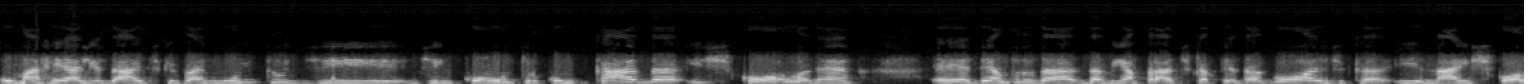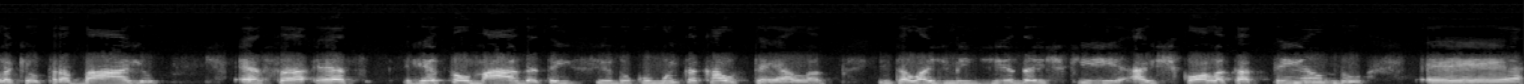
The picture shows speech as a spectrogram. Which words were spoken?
uma realidade que vai muito de, de encontro com cada escola, né? É, dentro da, da minha prática pedagógica e na escola que eu trabalho, essa, essa, retomada tem sido com muita cautela. Então, as medidas que a escola está tendo é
